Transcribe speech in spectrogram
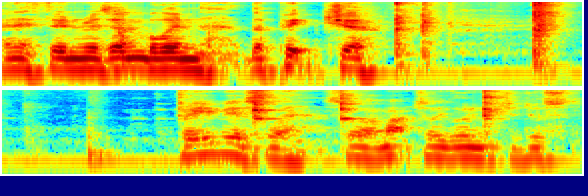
anything resembling the picture previously. So I'm actually going to just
